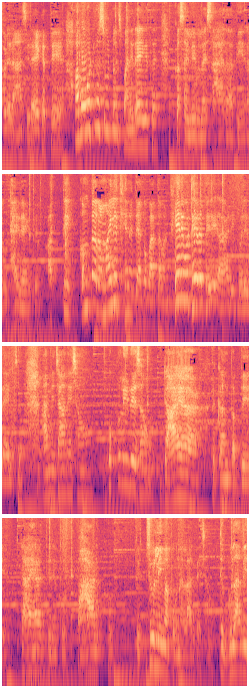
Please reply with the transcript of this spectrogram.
छोडेर हाँसिरहेका थिए? अब उठ्नुहोस् उठ्नुहोस् भनिरहेको थिए। कसैले उसलाई सहारा दिएर उठाइरहेको थियो। अति कम त रमाइलो थिएन त्यहाँको वातावरण। फेरि उठेर फेरि अगाडि बढिरहेको छु। हामी जाँदैछौँ उक्लिँदैछौँ। डायर त्यो गन्तव्य डायरतिरको पहाडको त्यो चुलीमा पुग्न लाग्दैछौँ। त्यो गुलाबी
